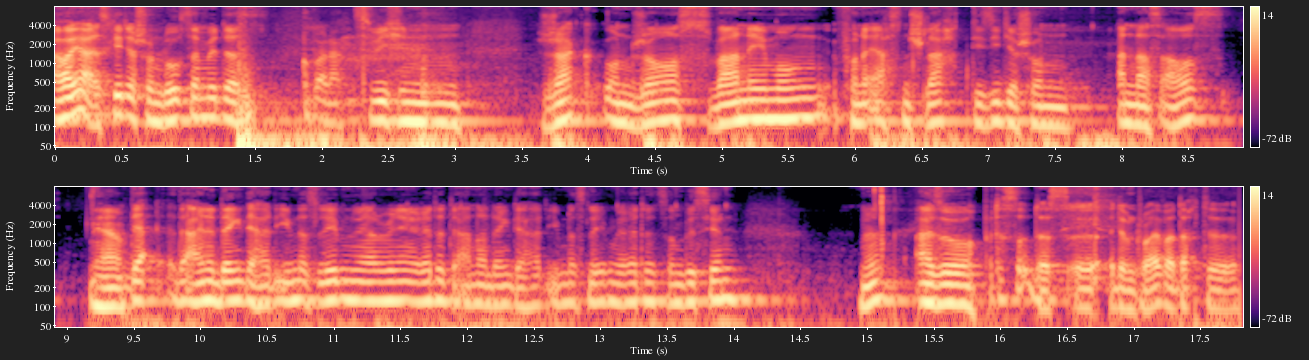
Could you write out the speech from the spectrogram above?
Aber ja, es geht ja schon los damit, dass zwischen Jacques und Jeans Wahrnehmung von der ersten Schlacht, die sieht ja schon anders aus. Ja. Der, der eine denkt, er hat ihm das Leben mehr oder weniger gerettet, der andere denkt, er hat ihm das Leben gerettet, so ein bisschen. Ne? Also, War das so, dass äh, Adam Driver dachte.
